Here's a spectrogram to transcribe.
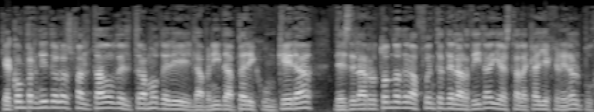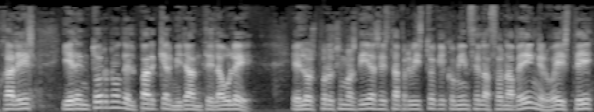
que ha comprendido el asfaltado del tramo de la avenida Pérez Junquera, desde la rotonda de la Fuente de la Ardila y hasta la calle General Pujales y el entorno del Parque Almirante Laulé. En los próximos días está previsto que comience la zona B en el oeste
